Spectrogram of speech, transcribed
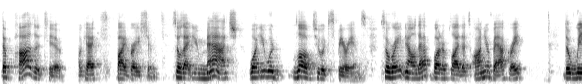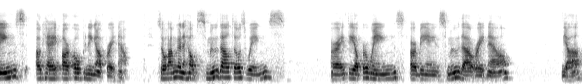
the positive, okay, vibration so that you match what you would love to experience. So right now, that butterfly that's on your back, right, the wings, okay, are opening up right now. So I'm going to help smooth out those wings. All right, the upper wings are being smoothed out right now yeah,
